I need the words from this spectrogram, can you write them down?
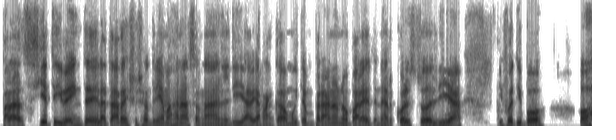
para las 7 y 20 de la tarde yo ya no tenía más ganas de hacer nada en el día. Había arrancado muy temprano, no paré de tener calls todo el día y fue tipo, oh,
